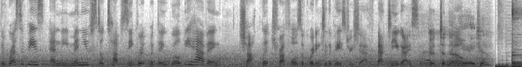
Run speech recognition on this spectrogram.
The recipes and the menu still top secret, but they will be having chocolate truffles, according to the pastry chef. Back to you guys. Good to know. Thank you, Well,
